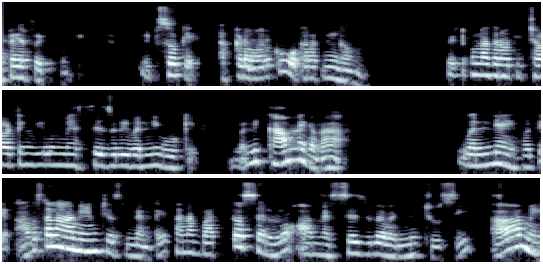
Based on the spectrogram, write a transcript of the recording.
ఎఫ్ఐఆర్ పెట్టుకుంది. It's okay. అక్కడ వరకు ఒక రకంగా ఉంది. పెట్టుకున్న తర్వాత చాటింగ్లు, మెసేజ్‌లు ఇవన్నీ ఓకే. ఇవన్నీ కామనే కదా! ఇవన్నీ అయిపోతే అవతల ఆమె ఏం చేసిందంటే తన భర్త సెల్‌లో ఆ మెసేజ్‌లు అవన్నీ చూసి ఆమె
